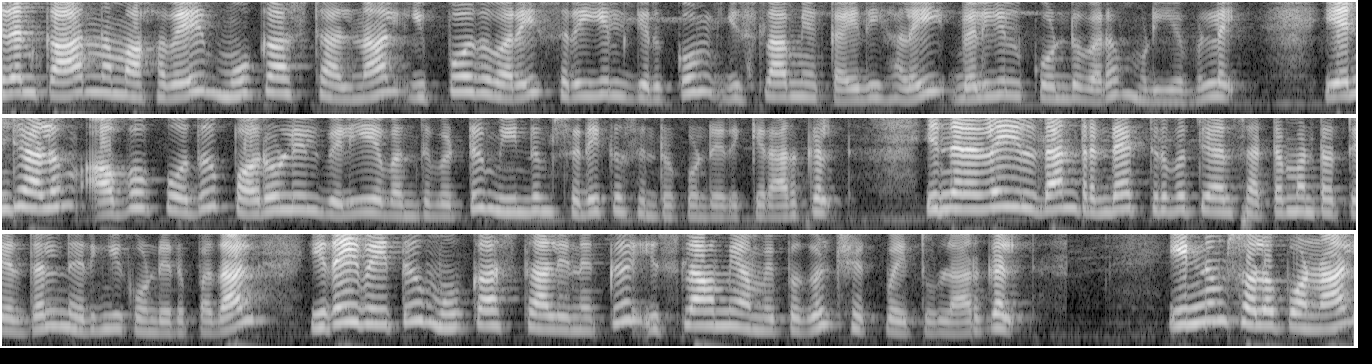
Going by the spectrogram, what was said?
இதன் காரணமாகவே மு க ஸ்டாலினால் இப்போது வரை சிறையில் இருக்கும் இஸ்லாமிய கைதிகளை வெளியில் கொண்டு வர முடியவில்லை. என்றாலும் அவ்வப்போது பரோலில் வெளியே வந்துவிட்டு மீண்டும் சிறைக்கு சென்று கொண்டிருக்கிறார்கள். இந்த நிலையில்தான் இரண்டாயிரத்தி இருபத்தி ஆறு சட்டமன்ற தேர்தல் நெருங்கிக் கொண்டிருப்பதால் இதை வைத்து மு ஸ்டாலினுக்கு இஸ்லாமிய அமைப்புகள் செக் வைத்துள்ளார்கள். இன்னும் சொல்லப்போனால்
